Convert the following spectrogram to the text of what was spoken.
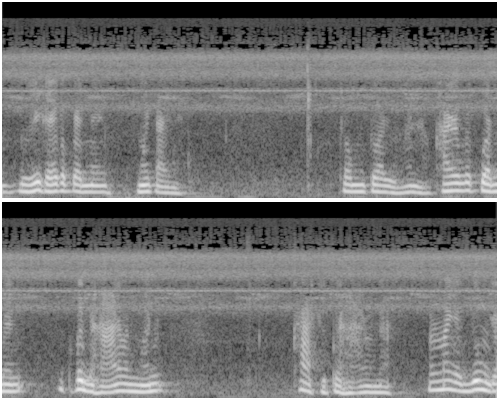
ๆดูที่เฉยก็เป็นในหัวใจจมตัวอยู่นั่นใครไปกวนมันขึ้นไปหาแล้วมันเหมือน ฆ่าสึกไปหาแล้วนะมันไม่อยากยุ่งจะ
